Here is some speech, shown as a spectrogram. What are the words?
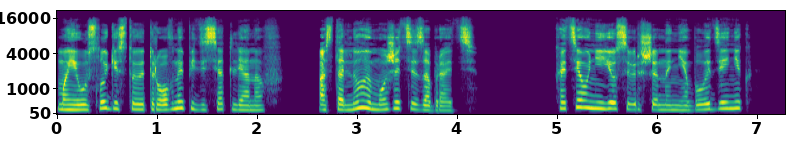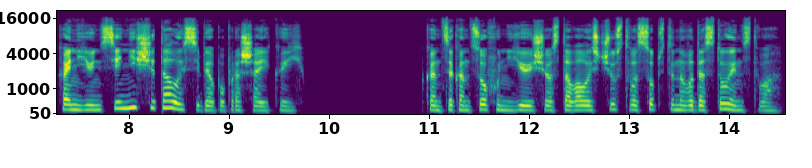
мои услуги стоят ровно 50 лянов. Остальное можете забрать». Хотя у нее совершенно не было денег, Хань Юньси не считала себя попрошайкой. В конце концов, у нее еще оставалось чувство собственного достоинства.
